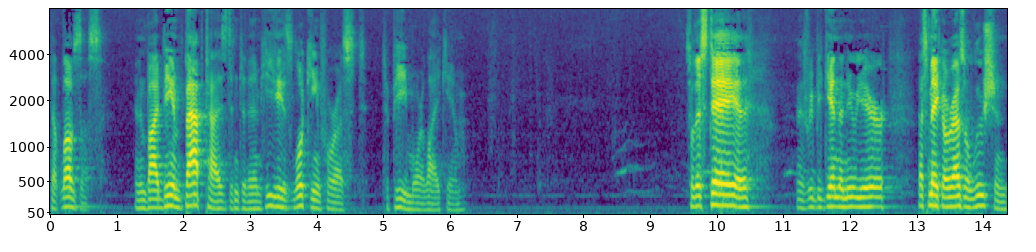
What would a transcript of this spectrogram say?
that loves us. And by being baptized into them, He is looking for us to be more like Him. So, this day, uh, as we begin the new year, let's make a resolution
